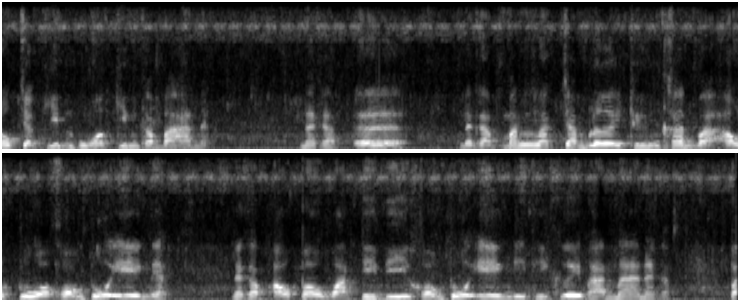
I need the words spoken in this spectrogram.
รกจะกินหัวกินกระบาลน่ะนะครับ เออนะครับ มันรักจำเลยถึงขั้นว่าเอาตัวของตัวเองเนี่ย นะครับ เอาประวัติที่ดีของตัวเองนี่ที่เคยผ่านมานะครับ ไป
